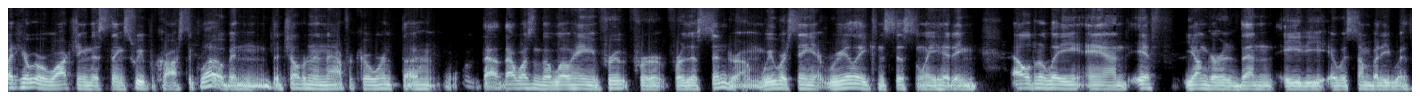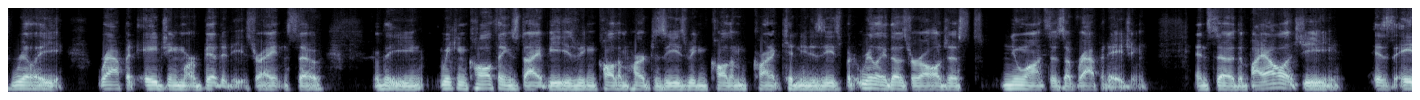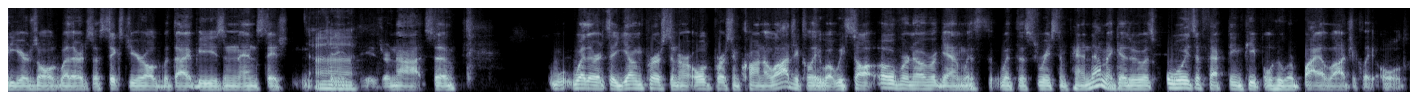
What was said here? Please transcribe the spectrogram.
But here we were watching this thing sweep across the globe, and the children in Africa weren't the that that wasn't the low hanging fruit for for this syndrome. We were seeing it really consistently hitting elderly, and if younger than eighty, it was somebody with really rapid aging morbidities, right? And so the we can call things diabetes, we can call them heart disease, we can call them chronic kidney disease, but really those are all just nuances of rapid aging. And so the biology is 80 years old, whether it's a 60 year old with diabetes and end stage uh. disease or not. So whether it's a young person or old person chronologically, what we saw over and over again with with this recent pandemic is it was always affecting people who were biologically old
